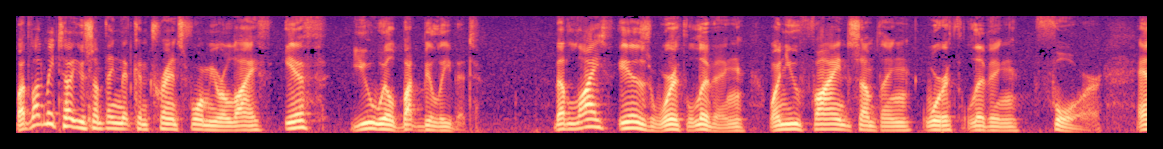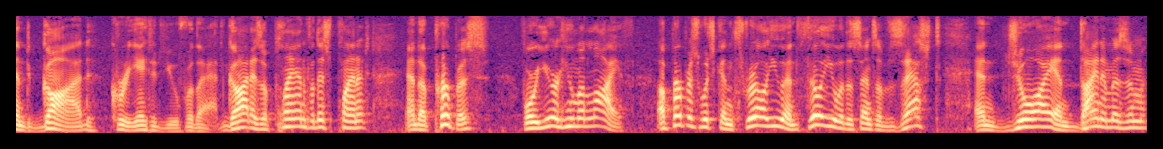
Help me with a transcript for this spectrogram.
But let me tell you something that can transform your life if you will but believe it. That life is worth living when you find something worth living for. And God created you for that. God has a plan for this planet and a purpose for your human life. A purpose which can thrill you and fill you with a sense of zest and joy and dynamism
